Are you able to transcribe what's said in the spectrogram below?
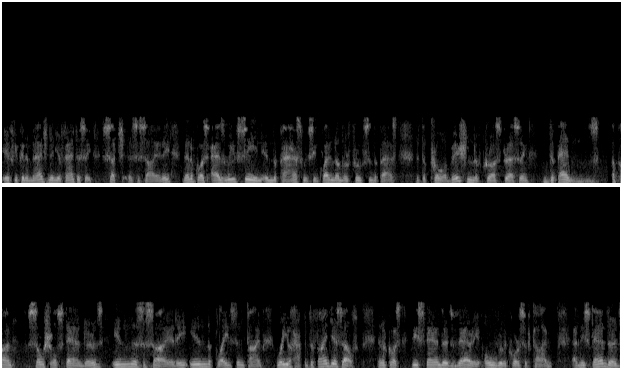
If you can imagine in your fantasy such a society, then of course, as we've seen in the past, we've seen quite a number of proofs in the past that the prohibition of cross-dressing depends upon social standards in the society, in the place and time where you happen to find yourself. And of course, these standards vary over the course of time. And these standards,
